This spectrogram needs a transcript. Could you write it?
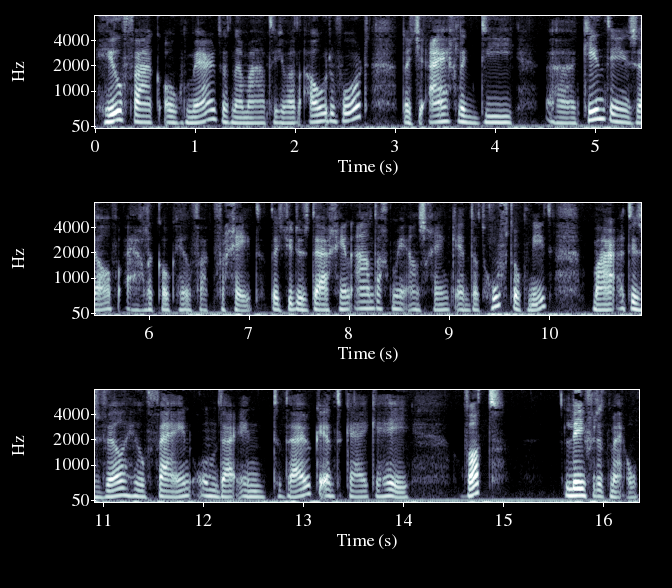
heel vaak ook merkt dat naarmate je wat ouder wordt, dat je eigenlijk die uh, kind in jezelf eigenlijk ook heel vaak vergeet. Dat je dus daar geen aandacht meer aan schenkt. En dat hoeft ook niet. Maar het is wel heel fijn om daarin te duiken en te kijken: hé, hey, wat levert het mij op?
